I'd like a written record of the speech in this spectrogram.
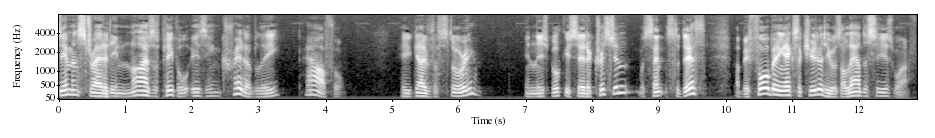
demonstrated in lives of people is incredibly powerful. He gave a story in this book. He said a Christian was sentenced to death, but before being executed, he was allowed to see his wife.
